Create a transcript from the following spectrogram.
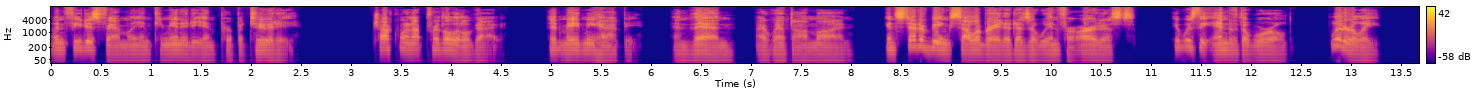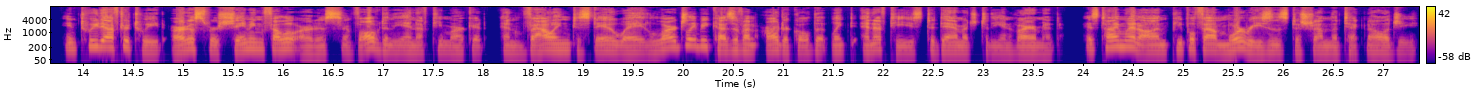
and feed his family and community in perpetuity. Chalk went up for the little guy. It made me happy. And then I went online. Instead of being celebrated as a win for artists, it was the end of the world. Literally. In tweet after tweet, artists were shaming fellow artists involved in the NFT market and vowing to stay away largely because of an article that linked NFTs to damage to the environment. As time went on, people found more reasons to shun the technology,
